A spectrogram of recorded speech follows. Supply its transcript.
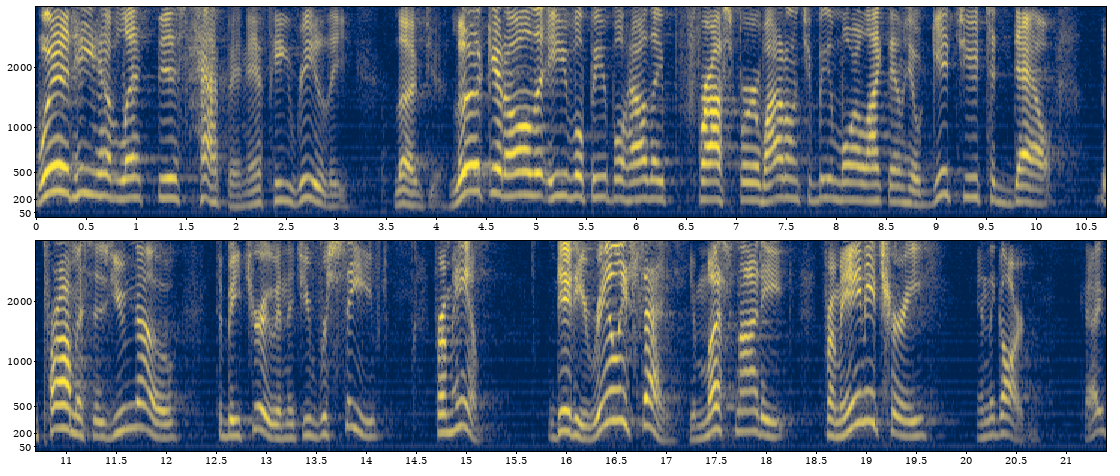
Would he have let this happen if he really loved you? Look at all the evil people, how they prosper. Why don't you be more like them? He'll get you to doubt the promises you know to be true and that you've received from him. Did he really say you must not eat from any tree in the garden? Okay?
